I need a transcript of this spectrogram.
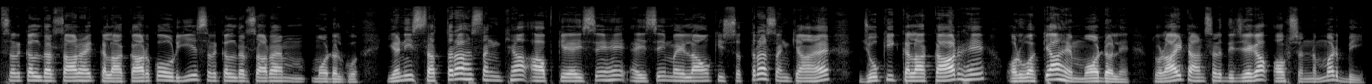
सर्कल दर्शा रहा है कलाकार को, और ये सर्कल दर्शा रहा है मॉडल को। यानी सत्रह संख्या आपके ऐसे हैं, ऐसे महिलाओं की सत्रह संख्या है, जो कि कलाकार हैं, और वह क्या है? मॉडल हैं। तो राइट आंसर दीजिएगा ऑप्शन नंबर बी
